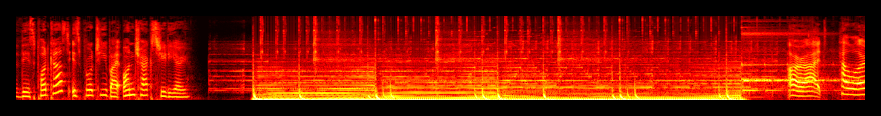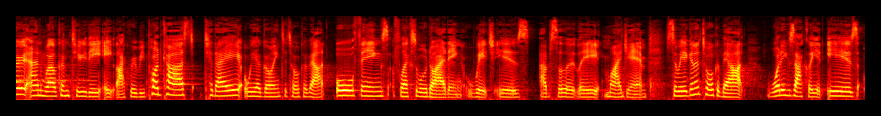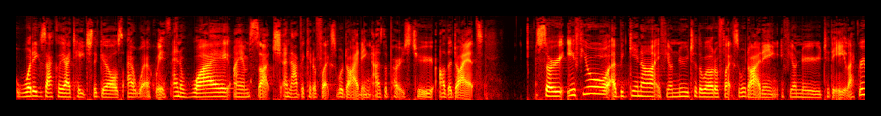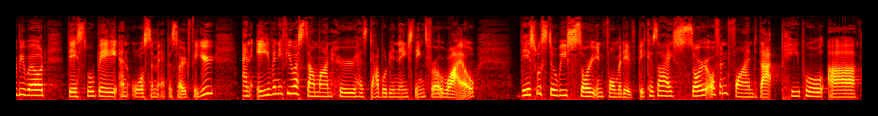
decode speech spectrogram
This podcast is brought to you by On Track Studio. All right. Hello and welcome to the Eat Like Ruby podcast. Today we are going to talk about all things flexible dieting, which is absolutely my jam. So we are going to talk about what exactly it is, what exactly I teach the girls I work with, and why I am such an advocate of flexible dieting as opposed to other diets. So, if you're a beginner, if you're new to the world of flexible dieting, if you're new to the Eat Like Ruby world, this will be an awesome episode for you. And even if you are someone who has dabbled in these things for a while, this will still be so informative because I so often find that people are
